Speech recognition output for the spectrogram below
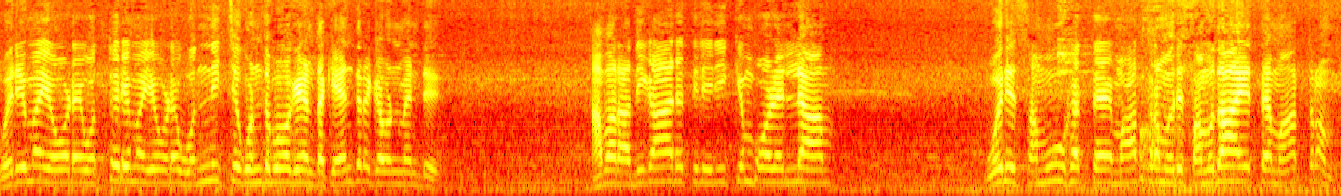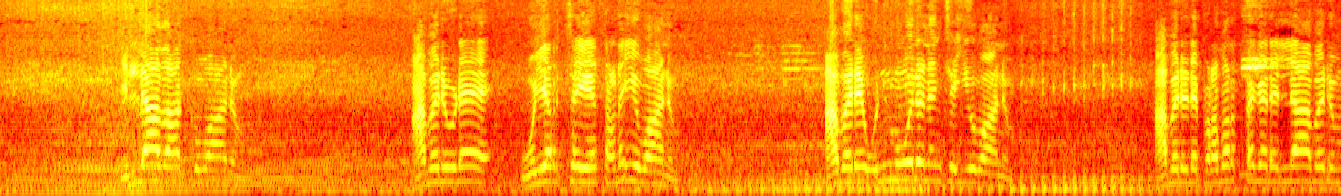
ഒരുമയോടെ ഒത്തൊരുമയോടെ ഒന്നിച്ചു കൊണ്ടുപോകേണ്ട കേന്ദ്ര ഗവൺമെന്റ് അവർ അധികാരത്തിലിരിക്കുമ്പോഴെല്ലാം ഒരു സമൂഹത്തെ മാത്രം ഒരു സമുദായത്തെ മാത്രം ഇല്ലാതാക്കുവാനും അവരുടെ ഉയർച്ചയെ തടയുവാനും അവരെ ഉന്മൂലനം ചെയ്യുവാനും അവരുടെ പ്രവർത്തകരെല്ലാവരും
